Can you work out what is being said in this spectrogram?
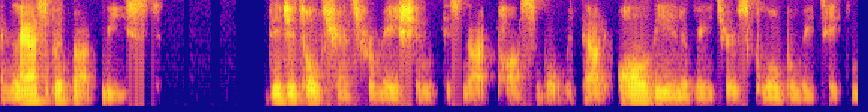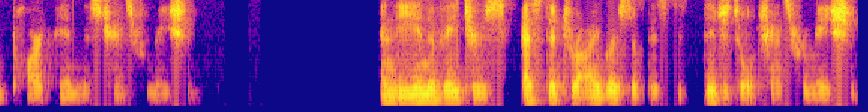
And last but not least, digital transformation is not possible without all the innovators globally taking part in this transformation. And the innovators as the drivers of this digital transformation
